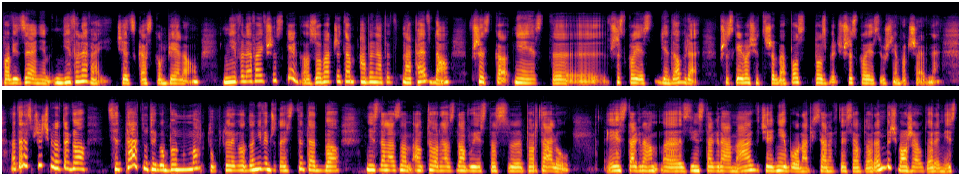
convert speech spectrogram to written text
powiedzeniem, nie wylewaj dziecka z kąpielą, nie wylewaj wszystkiego. Zobacz, czy tam aby na, na pewno wszystko nie jest, y, wszystko jest niedobre, wszystkiego się trzeba pozbyć, wszystko jest już niepotrzebne. A teraz przejdźmy do tego cytatu, tego bonmotu, którego, no nie wiem, czy to jest cytat, bo nie znalazłam autora, znowu jest to z portalu Instagram, e, z Instagrama, gdzie nie było napisane, kto jest autorem. Być może autorem jest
